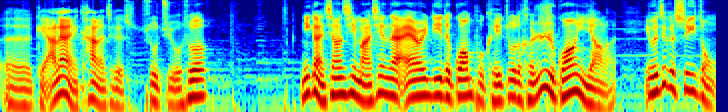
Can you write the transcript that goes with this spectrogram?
呃给阿亮也看了这个数据，我说你敢相信吗？现在 LED 的光谱可以做的和日光一样了，因为这个是一种。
